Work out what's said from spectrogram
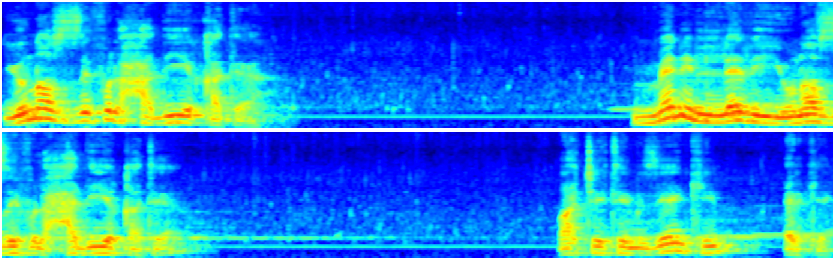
Yunazziful hadikate men illezi yunazziful hadikate bahçeyi temizleyen kim? Erkek.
